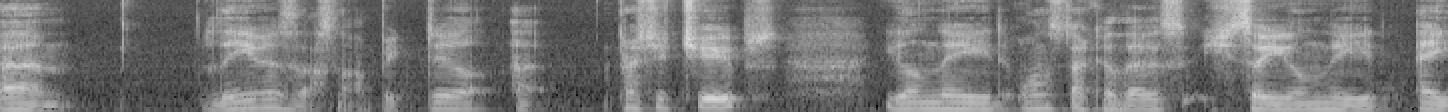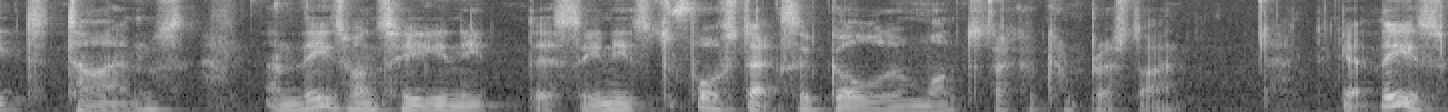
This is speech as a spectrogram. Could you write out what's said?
um, levers, that's not a big deal. Uh, pressure tubes, you'll need one stack of those, so you'll need eight times. And these ones here, you need this. So you need four stacks of gold and one stack of compressed iron to get these.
